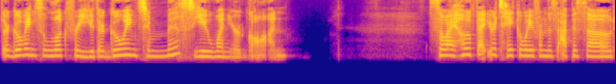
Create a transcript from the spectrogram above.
They're going to look for you. They're going to miss you when you're gone. So I hope that your takeaway from this episode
